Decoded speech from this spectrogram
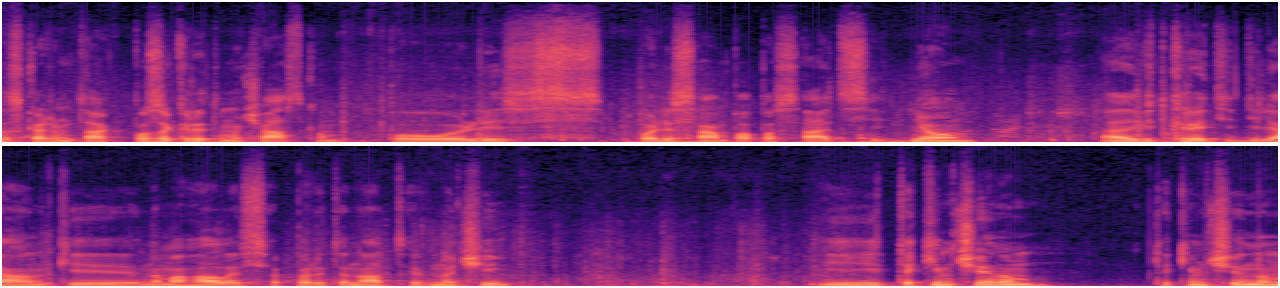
е, скажімо так, по закритим участкам, по, ліс, по лісам, по посадці днем. Е, Відкриті ділянки намагалися перетинати вночі. І таким чином, таким чином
